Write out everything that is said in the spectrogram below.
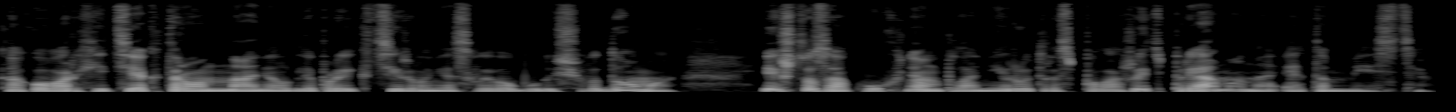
какого архитектора он нанял для проектирования своего будущего дома и что за кухню он планирует расположить прямо на этом месте.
